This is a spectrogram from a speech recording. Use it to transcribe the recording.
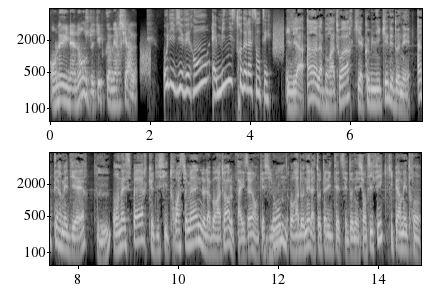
on a une annonce de type commercial. Olivier Véran est ministre de la Santé. Il y a un laboratoire qui a communiqué des données intermédiaires. Mmh. On espère que d'ici trois semaines, le laboratoire, le Pfizer en question, mmh. aura donné la totalité de ces données scientifiques qui permettront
